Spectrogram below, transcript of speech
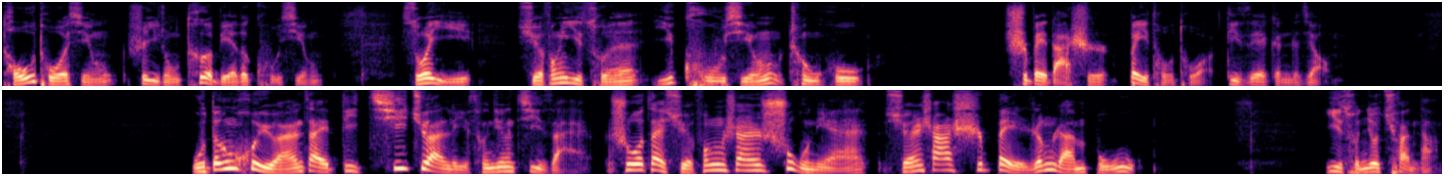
头陀行是一种特别的苦行，所以。雪峰一存以苦行称呼师贝大师背头陀，弟子也跟着叫。武登会员在第七卷里曾经记载说，在雪峰山数年，玄沙师贝仍然不悟。一存就劝他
